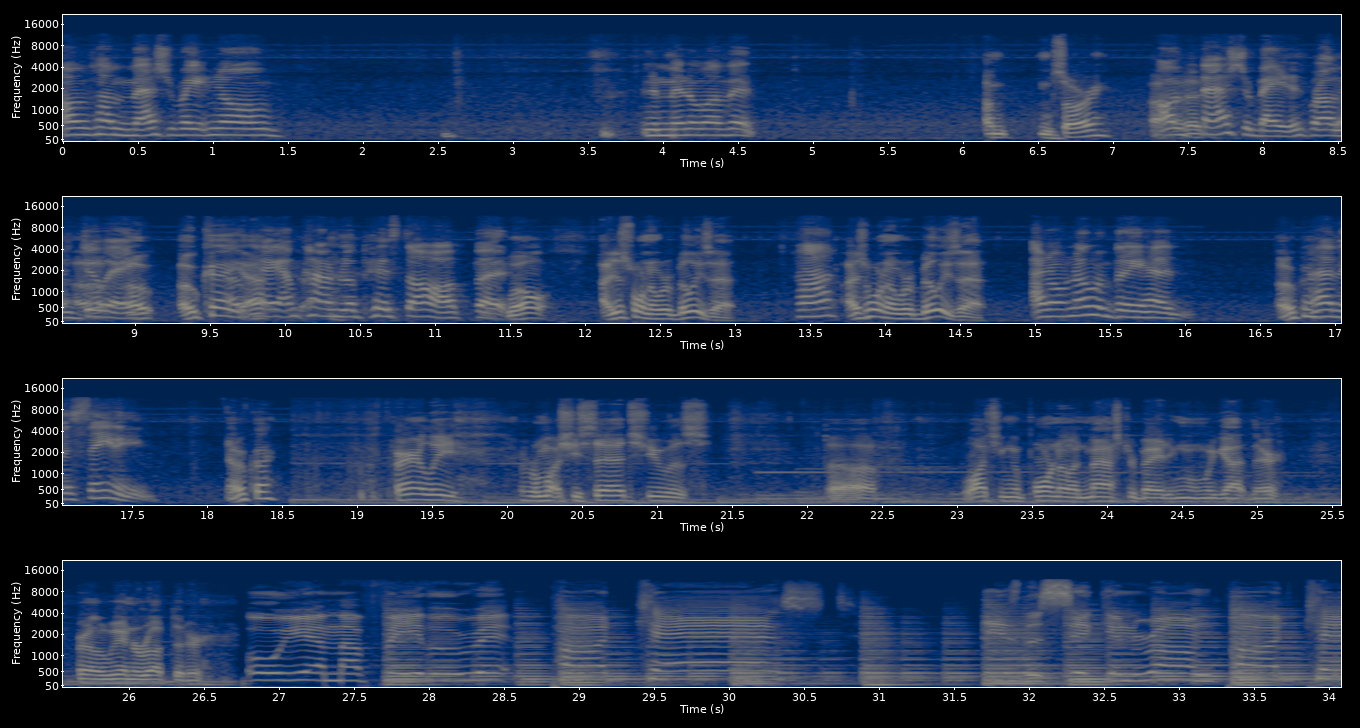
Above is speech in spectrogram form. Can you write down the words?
all the time masturbating, you know, in the middle of it. I'm, I'm sorry? I was Uh, masturbating, is what I was uh, doing. oh, okay. I- Okay, I'm kind of a little pissed off, but, Well, I just want to know where Billy's at. huh? I just want to know where Billy's at. I don't know where Billy had, Okay. I haven't seen him. Okay. Apparently, from what she said, she was uh, watching a porno and masturbating when we got there. Apparently, we interrupted her. Oh yeah, my favorite podcast is the Sick and Wrong podcast.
